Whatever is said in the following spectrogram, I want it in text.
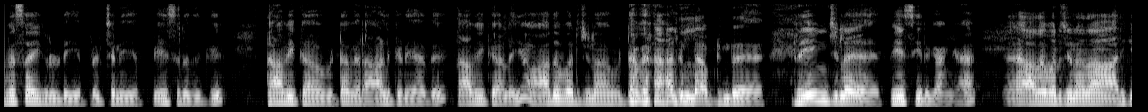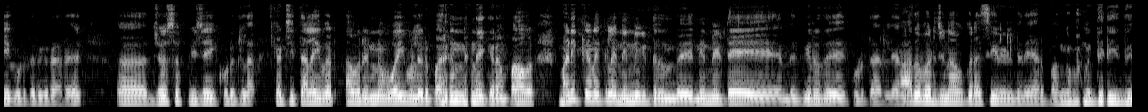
விவசாயிகளுடைய பிரச்சனையை பேசுறதுக்கு தாவிக்காவை விட்டால் வேற ஆள் கிடையாது. தாவிக்காலையும் ஆதவர்ஜுனாவை விட்டால் வேற ஆள் இல்லை அப்படின்ற ரேஞ்சில் பேசியிருக்காங்க. ஆதவர்ஜுனா தான் அறிக்கை கொடுத்துருக்கிறாரு. ஜோசப் விஜய் கொடுக்கல. கட்சி தலைவர் அவர் இன்னும் ஓய்வில் இருப்பாருன்னு நினைக்கிறேன். பாவம் மணிக்கணக்கில் நின்றுக்கிட்டு இருந்து நின்றுட்டே இந்த விருது கொடுத்தாரு இல்லையா? ஆதவர்ஜுனாவுக்கு ரசிகர்கள் நிறையா இருப்பாங்க போல தெரியுது.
